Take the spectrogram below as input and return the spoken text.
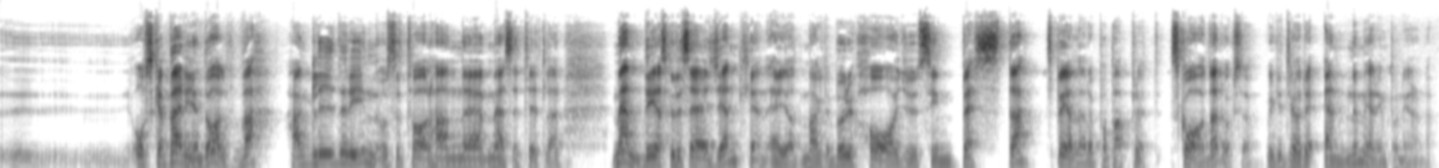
Oskar Bergendahl, va? Han glider in och så tar han eh, med sig titlar. Men det jag skulle säga egentligen är ju att Magdeburg har ju sin bästa spelare på pappret skadad också. Vilket gör det ännu mer imponerande.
